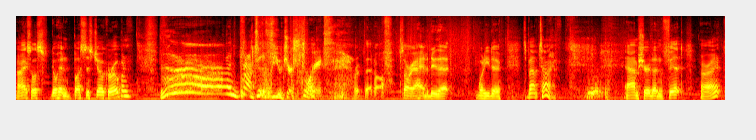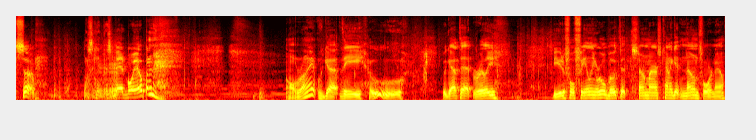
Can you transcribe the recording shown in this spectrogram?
All right, so let's go ahead and bust this Joker open. Back to the future strength. Rip that off. Sorry, I had to do that. What do you do? It's about time. I'm sure it doesn't fit. All right, so let's get this bad boy open. All right, we got the, ooh, we got that really beautiful feeling rule book that Stonemaier's kind of getting known for now.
